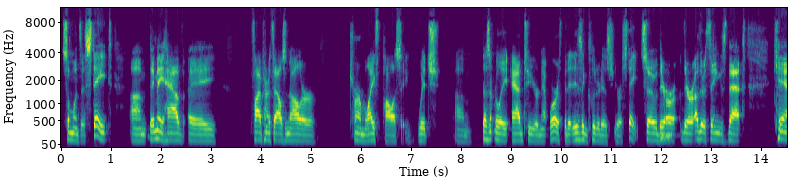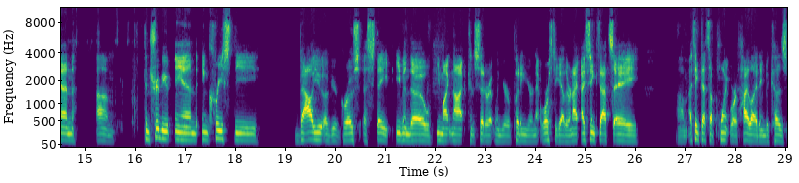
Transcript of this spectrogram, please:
someone's estate, um, they may have a five hundred thousand dollar term life policy, which um, doesn't really add to your net worth, but it is included as your estate. So there mm-hmm. are there are other things that can um, contribute and increase the value of your gross estate, even though you might not consider it when you're putting your net worth together. And I, I think that's a, um, I think that's a point worth highlighting because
